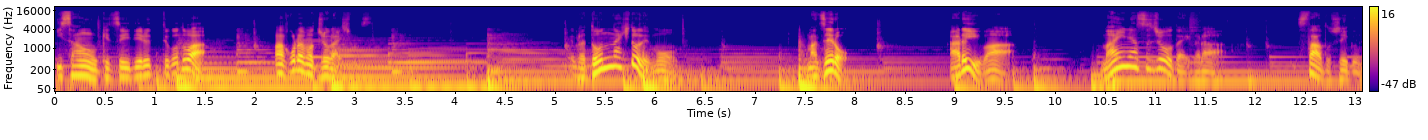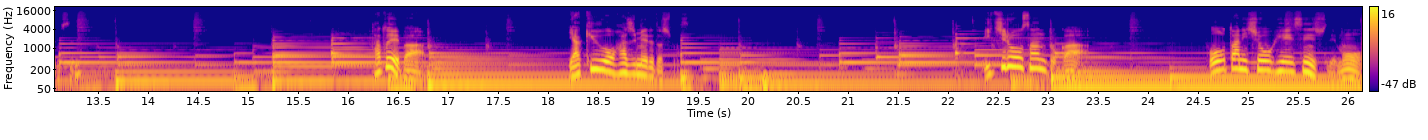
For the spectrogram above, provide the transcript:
遺産を受け継いでいるってことは、まあ、これはもう除外します。やっぱどんな人でも、まあ、ゼロあるいはマイナス状態からスタートしていくんですね。例えば、野球を始めるとします。イチローさんとか大谷翔平選手でも、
